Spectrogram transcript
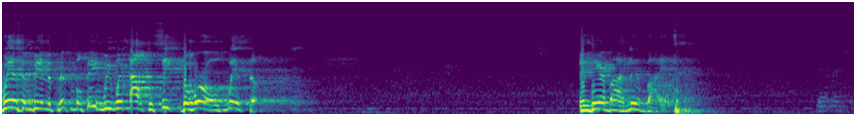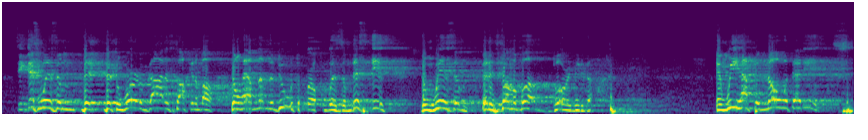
wisdom being the principal thing, we went out to seek the world's wisdom. And thereby live by it. See, this wisdom that, that the Word of God is talking about don't have nothing to do with the world wisdom. This is the wisdom that is from above. Glory be to God. And we have to know what that is.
